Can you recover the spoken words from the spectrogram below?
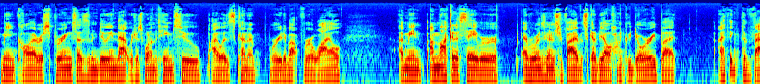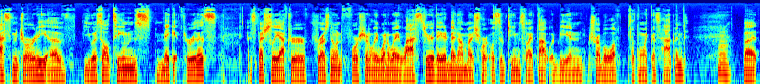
I mean, Colorado Springs has been doing that, which is one of the teams who I was kind of worried about for a while. I mean, I'm not going to say where everyone's going to survive; it's going to be all hunky dory, but I think the vast majority of USL teams make it through this especially after Fresno unfortunately went away last year. They had been on my short list of teams who I thought would be in trouble if something like this happened. Hmm. But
